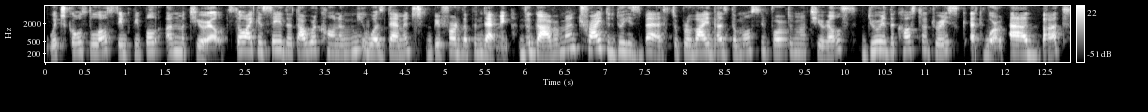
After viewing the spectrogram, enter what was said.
which caused loss in people and material. So I can say that our economy was damaged before the pandemic. The government tried to do his best to provide us the most important materials during the constant risk at work. Uh, but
